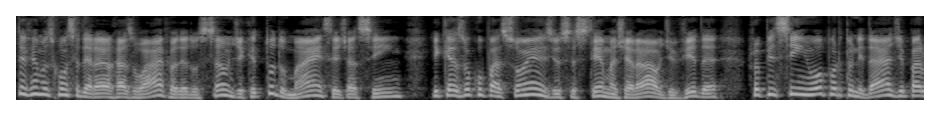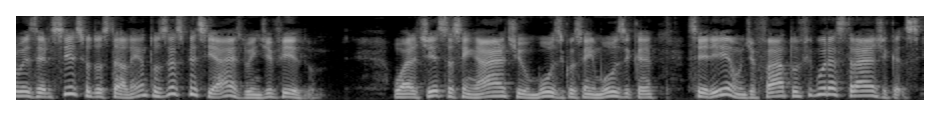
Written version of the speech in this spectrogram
devemos considerar razoável a dedução de que tudo mais seja assim e que as ocupações e o sistema geral de vida propiciem oportunidade para o exercício dos talentos especiais do indivíduo. O artista sem arte e o músico sem música seriam, de fato, figuras trágicas,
